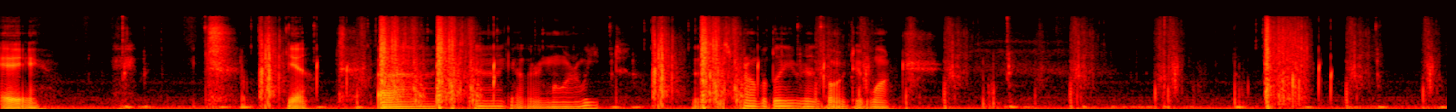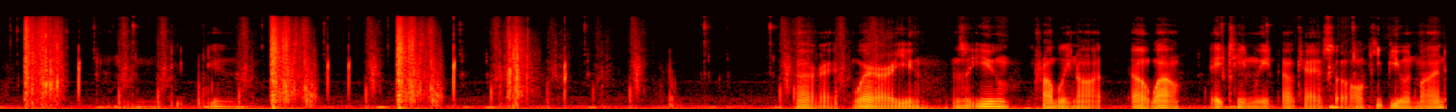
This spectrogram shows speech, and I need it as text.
A. yeah. Uh, uh, gathering more wheat. This is probably really boring to watch. Do, do. Alright, where are you? Is it you? Probably not. Oh, wow. 18 wheat. Okay, so I'll keep you in mind.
